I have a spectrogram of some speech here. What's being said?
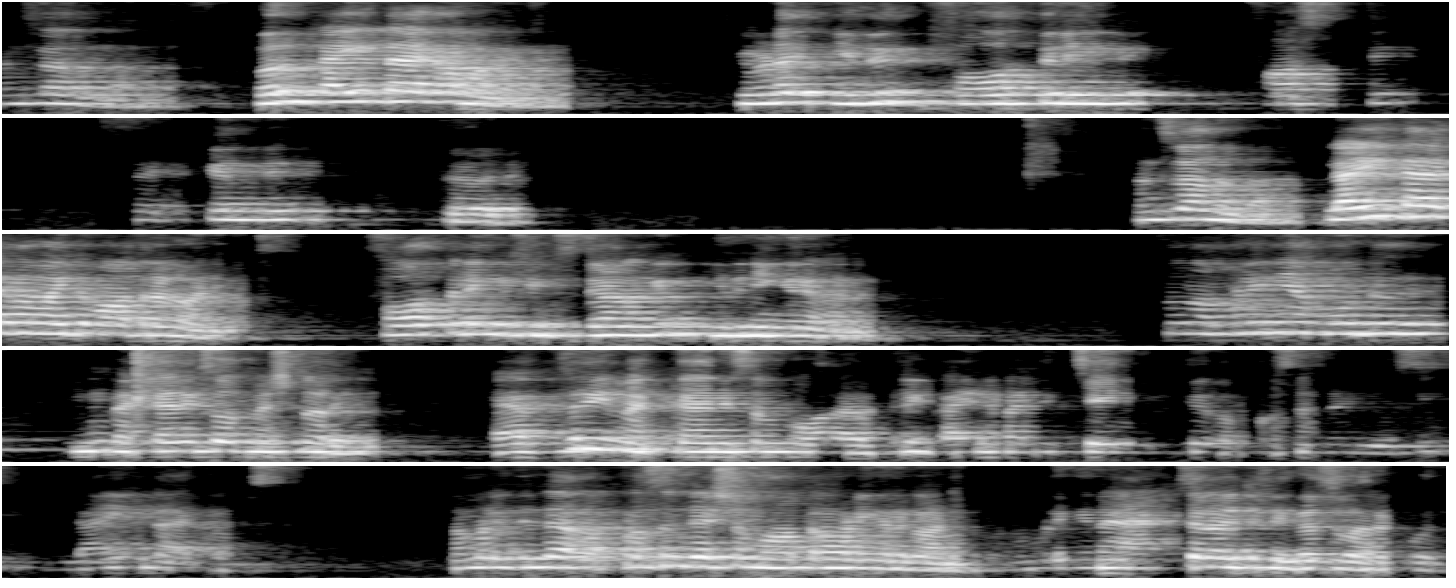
മനസ്സിലാകുന്നുണ്ടോ വെറും ലൈൻ ഡയഗ്രാം ആണ് ഇവിടെ ഇത് fourth link first second third മനസ്സിലാകുന്നുണ്ടോ ലൈൻ ഡയഗ്രാം ആയിട്ട് മാത്രമേ കാണിക്കൂ. ഫോർത്ത് ലിങ്ക് ഫിക്സ്ഡ് ആണെങ്കിൽ ഇതിന് ഇങ്ങനെ കാണിക്കും സോ നമ്മളിനി അങ്ങോട്ട് in mechanics of machinery every mechanism or every kinematic chain will be represented using line diagrams. നമ്മൾ ഇതിന്റെ റെപ്രസെന്റേഷൻ മാത്രമാണ് ഇങ്ങനെ കാണിക്കുക നമ്മളിങ്ങനെ ആക്ച്വൽ ആയിട്ട് ഫിഗേഴ്സ് വരക്കൂല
